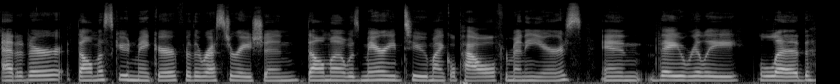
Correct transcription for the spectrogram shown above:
editor Thelma Schoonmaker for the restoration. Thelma was married to Michael Powell for many years, and they really led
